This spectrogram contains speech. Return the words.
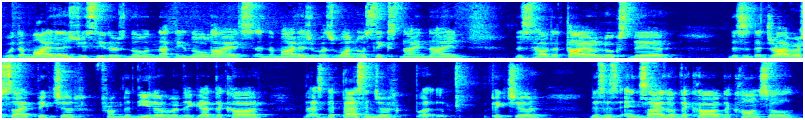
with the mileage. You see there's no nothing no lights and the mileage was 106.99 this is how the tire looks there. This is the driver's side picture from the dealer where they got the car that's the passenger picture this is inside of the car the console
